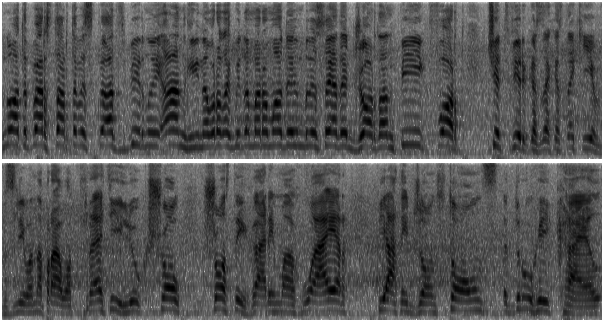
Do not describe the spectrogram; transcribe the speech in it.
Ну а тепер стартовий склад збірної Англії. На воротах під номером 1 буде стояти Джордан Пікфорд. Четвірка захисників зліва направо. Третій Люк Шоу, шостий Гаррі Магуайр, п'ятий Джон Стоунс, другий Кайл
